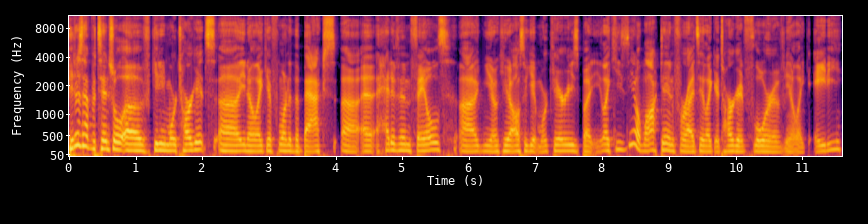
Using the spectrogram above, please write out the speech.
he does have potential of getting more targets. Uh, you know, like if one of the backs uh, ahead of him fails, uh, you know, he could also get more carries. But like he's you know locked in for I'd say like a target floor of you know like 80,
